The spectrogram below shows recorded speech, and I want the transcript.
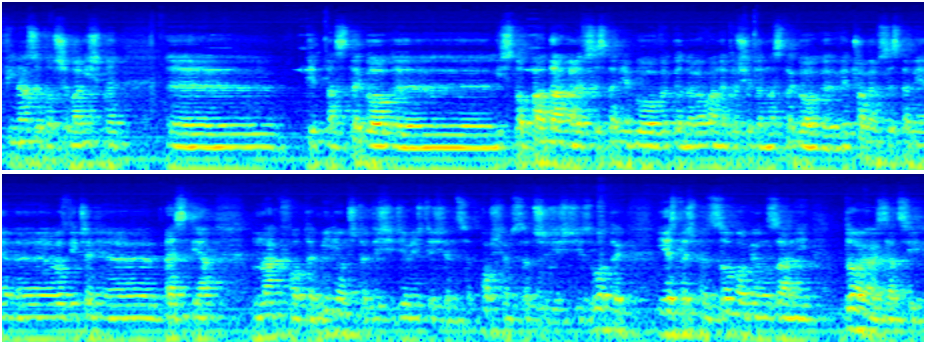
finansów otrzymaliśmy y, 15 y, listopada, ale w systemie było wygenerowane to 17 wieczorem w systemie y, rozliczeń Bestia na kwotę 1 49 830 zł. Jesteśmy zobowiązani do realizacji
